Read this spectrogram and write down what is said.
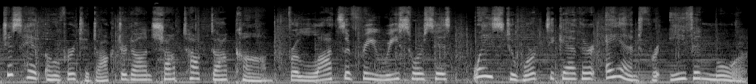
just head over to drdawnshoptalk.com for lots of free resources, ways to work together, and for even more.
